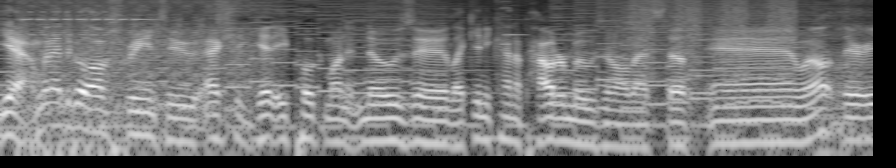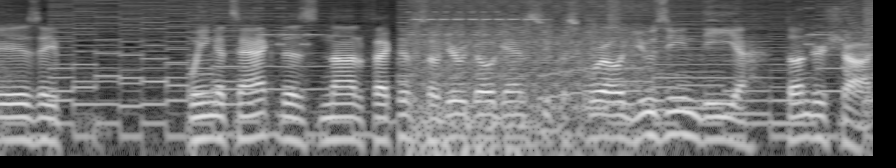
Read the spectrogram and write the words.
yeah, I'm gonna have to go off screen to actually get a Pokemon that knows uh, like any kind of powder moves and all that stuff. And well, there is a wing attack that's not effective. So here we go again, Super Squirrel using the Thunder Shock.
